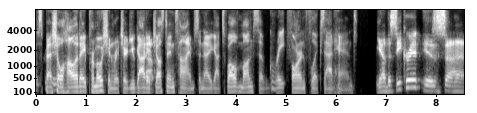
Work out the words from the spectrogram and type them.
special holiday promotion, Richard. You got yeah. it just in time. So now you got 12 months of great foreign flicks at hand. Yeah, the secret is uh,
